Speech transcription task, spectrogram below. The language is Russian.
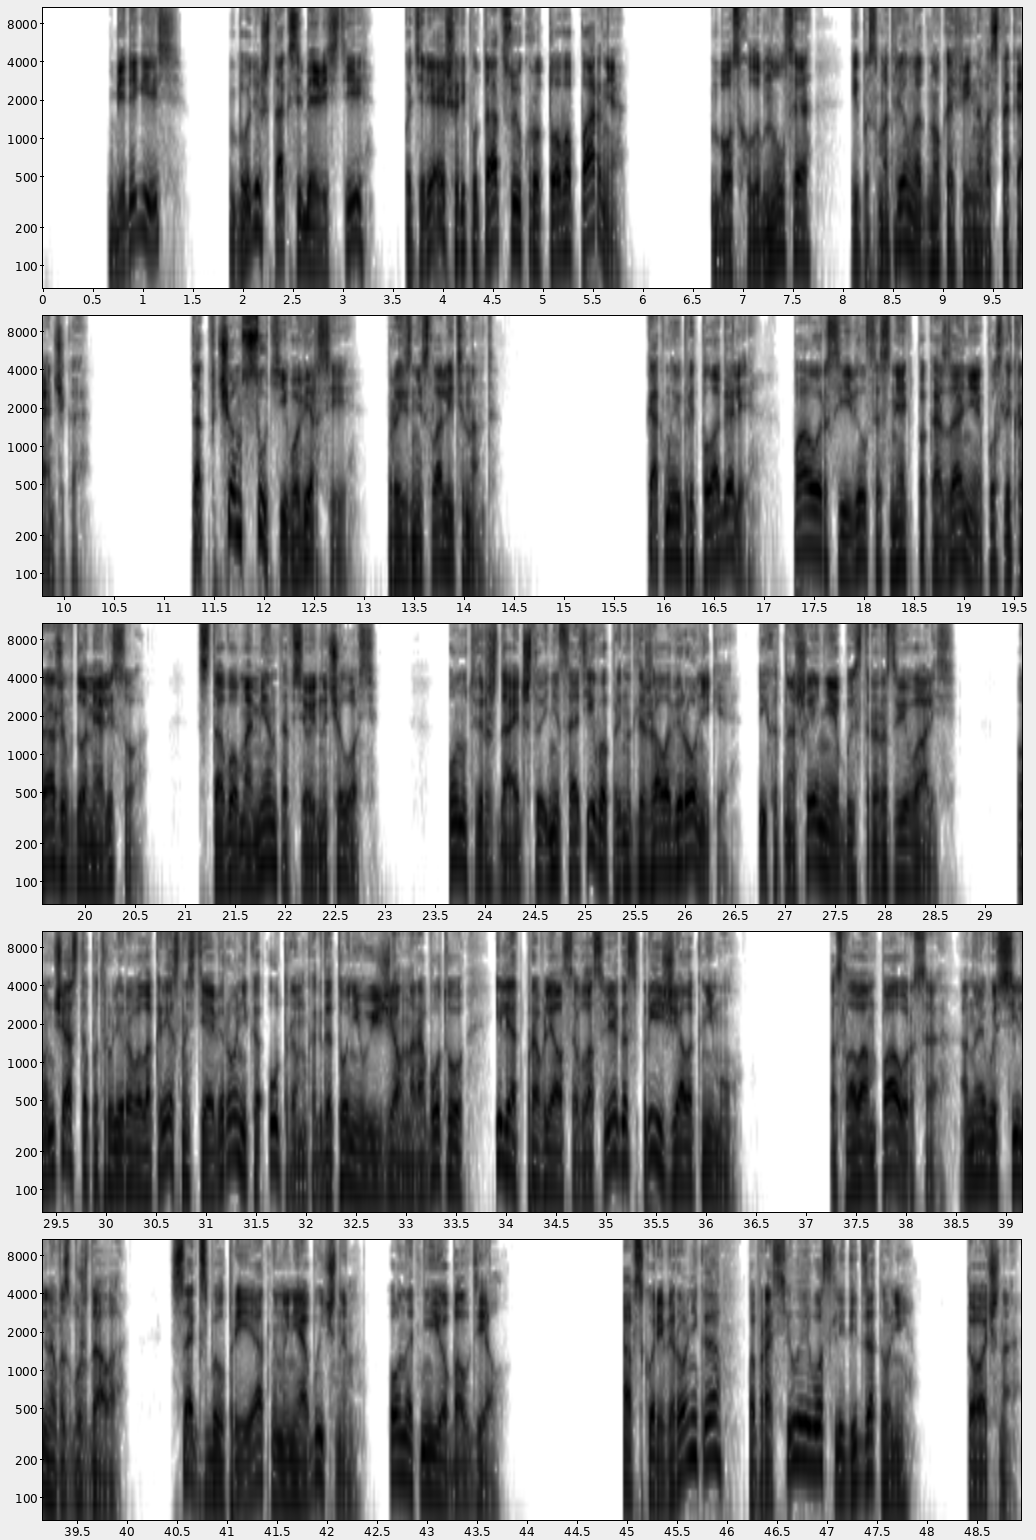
Берегись. Будешь так себя вести, потеряешь репутацию крутого парня». Босс улыбнулся и посмотрел на дно кофейного стаканчика. «Так в чем суть его версии?» — произнесла лейтенант. Как мы и предполагали, Пауэрс явился снять показания после кражи в доме Алисо. С того момента все и началось. Он утверждает, что инициатива принадлежала Веронике, их отношения быстро развивались. Он часто патрулировал окрестности, а Вероника утром, когда Тони уезжал на работу или отправлялся в Лас-Вегас, приезжала к нему. По словам Пауэрса, она его сильно возбуждала. Секс был приятным и необычным, он от нее балдел. А вскоре Вероника попросила его следить за Тони. Точно.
